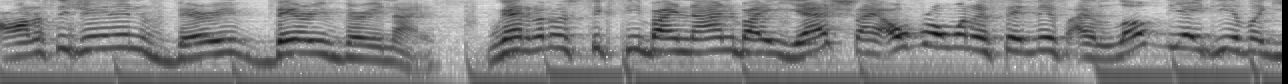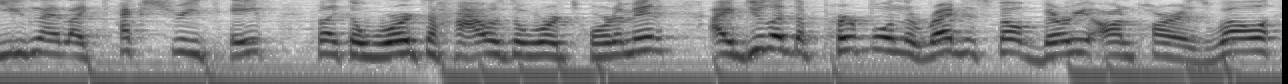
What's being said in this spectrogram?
honestly, Jaden, very, very, very nice. We had another 16 by 9 by Yesh. I overall want to say this. I love the idea of like using that like textury tape like the word to house the word tournament. I do like the purple and the red just felt very on par as well.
